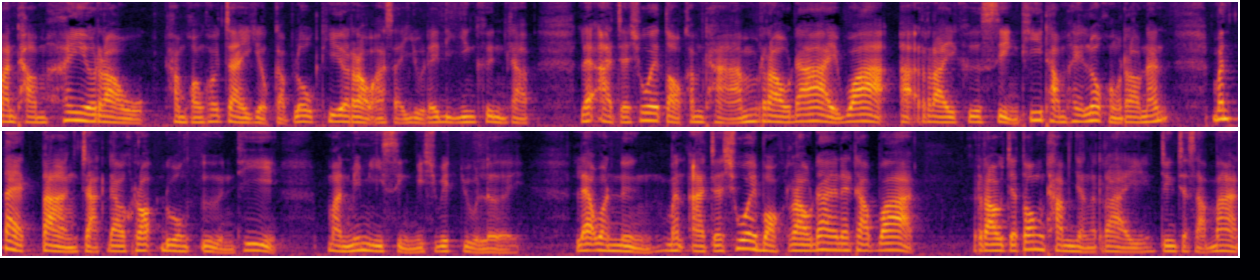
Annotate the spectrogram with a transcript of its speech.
มันทำให้เราทำความเข้าใจเกี่ยวกับโลกที่เราอาศัยอยู่ได้ดียิ่งขึ้นครับ และอาจจะช่วยตอบคำถามเราได้ว่าอะไรคือสิ่งที่ทำให้โลกของเรานั้น มันแตกต่างจากดาวเคราะห์ดวงอื่นที่มันไม่มีสิ่งมีชีวิตอยู่เลย และวันหนึ่งมันอาจจะช่วยบอกเราได้นะครับว่า เราจะต้องทำอย่างไรจึงจะสามารถ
